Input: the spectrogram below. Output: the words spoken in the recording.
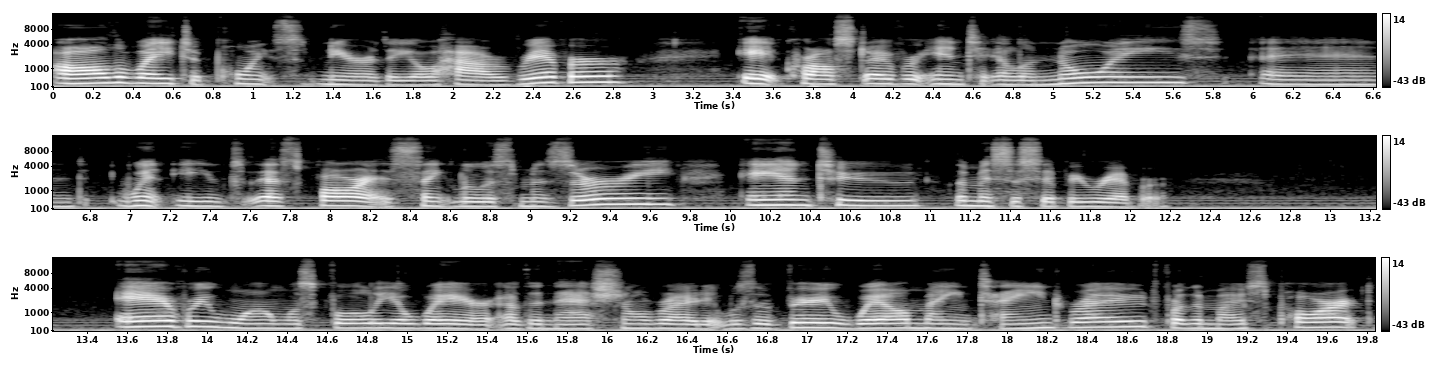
all the way to points near the Ohio River. It crossed over into Illinois, and went as far as St. Louis, Missouri, and to the Mississippi River. Everyone was fully aware of the National Road. It was a very well maintained road for the most part.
